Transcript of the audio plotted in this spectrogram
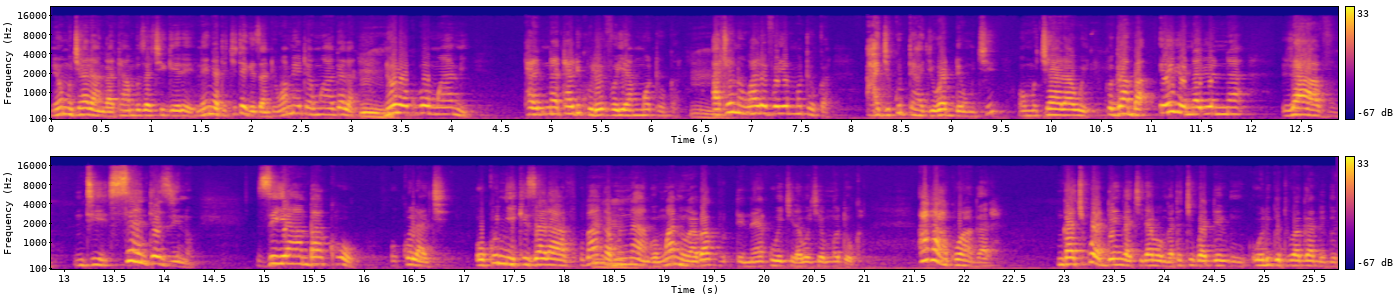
naye omukyala nga atambuza kigere naye nga tekitegeeza nti omwami tamwagala naye olwokuba omwami tali ku levo ya mmotoka. Ate ono wa levo y'emmotoka agikutte agiwadde muki omukyala we. Kwegamba ebyo byonna byonna laavu nti sente zino ziyambako okukola ki? Okunyikiza laavu kubanga munange omwami waba akutte nayakuwa ekirabo kyemmotoka aba akwagala. Ng'akikuwadde nga kirabo nga takikwadde oli gwe tuwagambye gwe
